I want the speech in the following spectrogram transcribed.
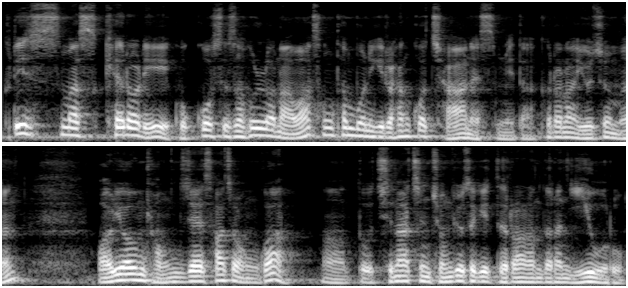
크리스마스 캐럴이 곳곳에서 흘러나와 성탄 분위기를 한껏 자아냈습니다. 그러나 요즘은 어려운 경제 사정과 어, 또 지나친 종교색이 드러난다는 이유로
